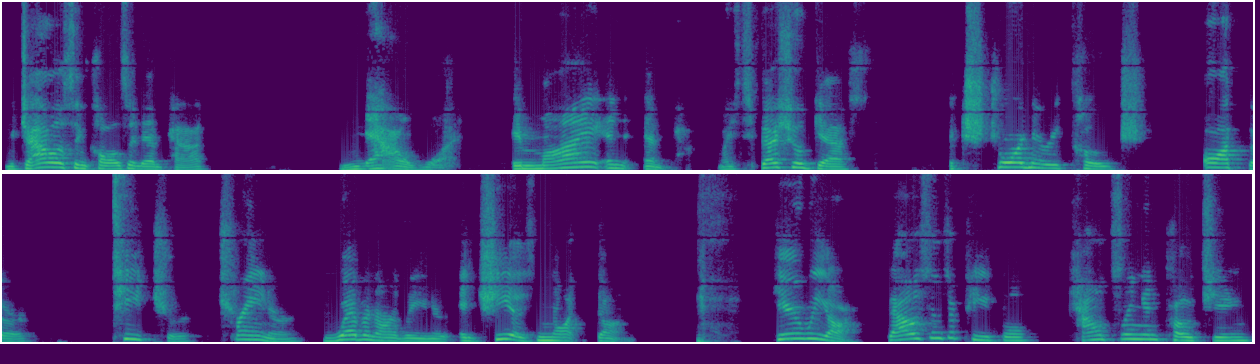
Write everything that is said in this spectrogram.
which Allison calls an empath. Now what? Am I an empath? My special guest, extraordinary coach, author, teacher, trainer, webinar leader, and she is not done. Here we are, thousands of people counseling and coaching.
